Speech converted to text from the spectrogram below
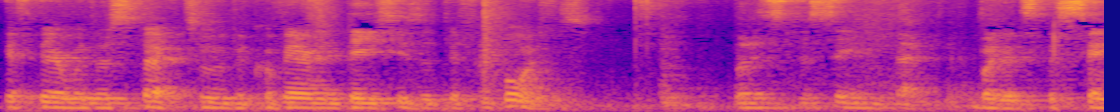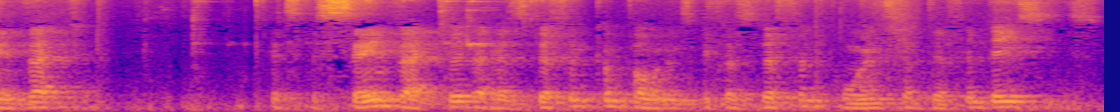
if they're with respect to the covariant bases at different points. But it's the same vector. But it's the same vector. It's the same vector that has different components because different points have different bases.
